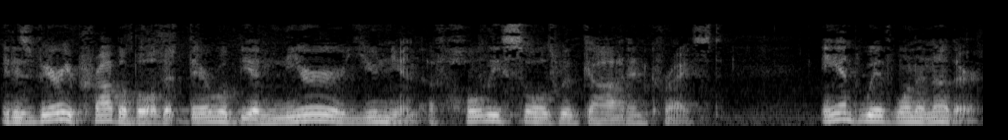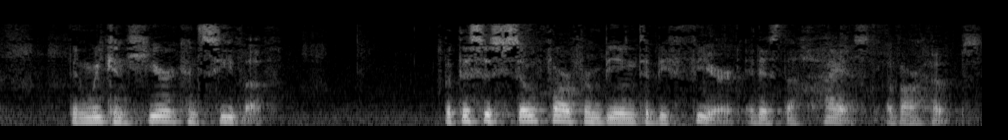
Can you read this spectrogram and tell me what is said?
It is very probable that there will be a nearer union of holy souls with God and Christ, and with one another, than we can here conceive of. But this is so far from being to be feared, it is the highest of our hopes.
